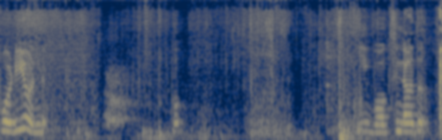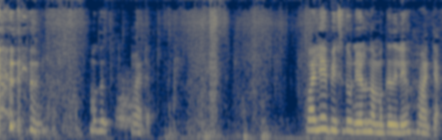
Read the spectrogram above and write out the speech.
പൊടിയും ഉണ്ട് ഈ ബോക്സിന്റെ അകത്ത് നമുക്ക് മാറ്റാം. വലിയ പീസ് തുണികൾ നമുക്കിതിൽ മാറ്റാം.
